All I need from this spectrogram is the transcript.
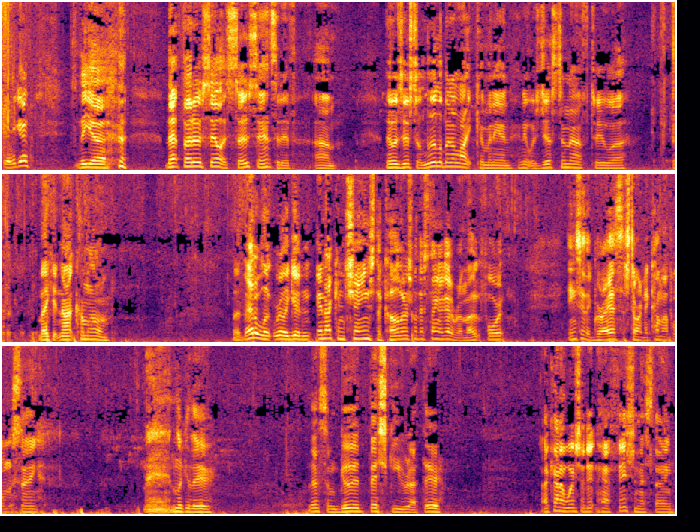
There we go. The uh, that photo cell is so sensitive. Um, there was just a little bit of light coming in, and it was just enough to uh, make it not come on. But that'll look really good, and I can change the colors with this thing. I got a remote for it. You can see the grass is starting to come up on this thing. Man, look at there. That's some good fescue right there. I kind of wish I didn't have fish in this thing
